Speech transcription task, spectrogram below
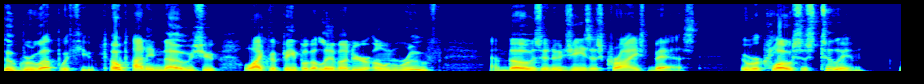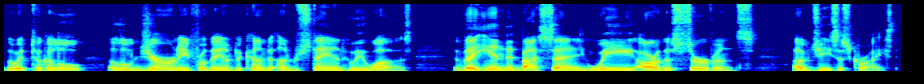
who grew up with you. Nobody knows you like the people that live under your own roof. And those who knew Jesus Christ best, who were closest to Him, though it took a little, a little journey for them to come to understand who He was, they ended by saying, We are the servants of Jesus Christ.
